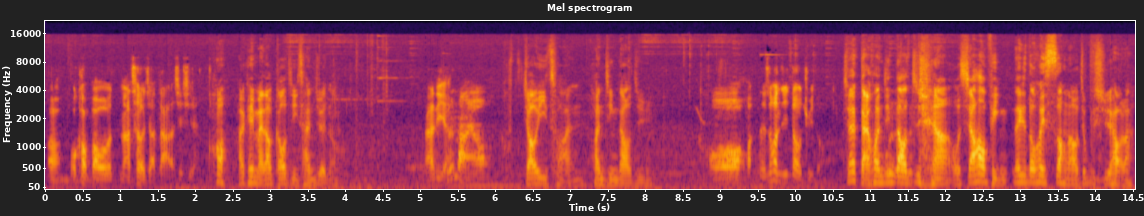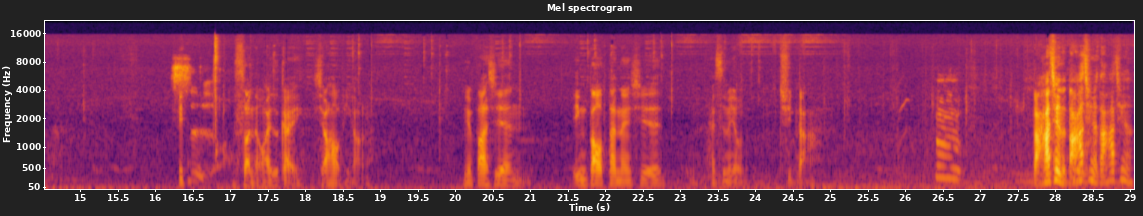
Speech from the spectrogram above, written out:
哦，我恐爆，我拿侧甲打了，谢谢。嚯、还可以买到高级餐券哦！哪里啊可以？买哦。交易船换金道具，哦，那是换金道具的哦。现在改换金道具啊！我消耗品那些都会送啊，我就不需要了。是哦，算了，我还是改消耗品好了。你会发现音爆弹那些还是没有去打。打哈欠了，打哈欠了，打哈欠了。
